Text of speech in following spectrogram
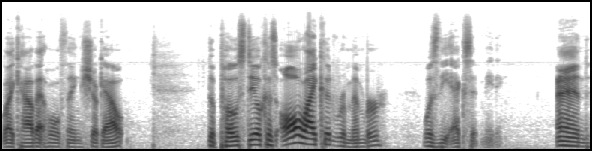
like how that whole thing shook out. The post deal, because all I could remember was the exit meeting, and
